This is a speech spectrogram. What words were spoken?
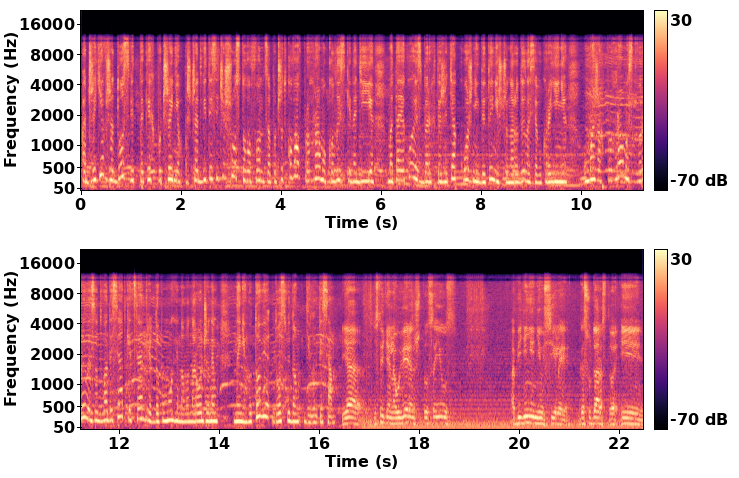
Адже є вже досвід таких починів. Ще 2006-го фонд започаткував програму «Колиски надії», мета якої зберегти життя кожній дитині, що народилася в Україні. У межах програми створили зо два десятки центрів допомоги новонародженим. Нині готові досвідом ділитися. Я действительно уверен, что союз объединения усилий государства и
